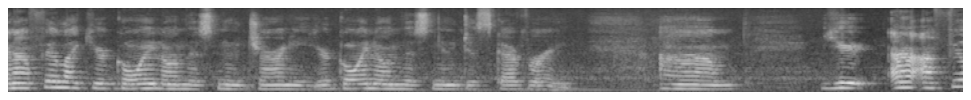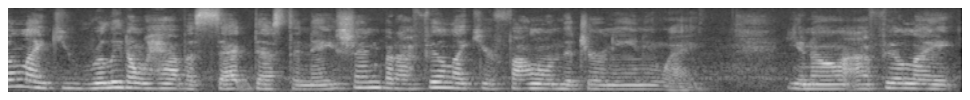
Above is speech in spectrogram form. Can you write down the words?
And I feel like you're going on this new journey. You're going on this new discovery. Um, you, I, I feel like you really don't have a set destination, but I feel like you're following the journey anyway. You know, I feel like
